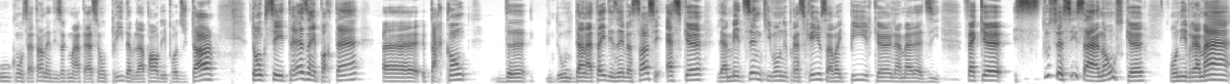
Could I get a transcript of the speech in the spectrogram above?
ou qu'on s'attend à des augmentations de prix de la part des producteurs. Donc, c'est très important, euh, par contre, dans la tête des investisseurs, c'est est-ce que la médecine qu'ils vont nous prescrire, ça va être pire que la maladie? Fait que tout ceci, ça annonce qu'on est vraiment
